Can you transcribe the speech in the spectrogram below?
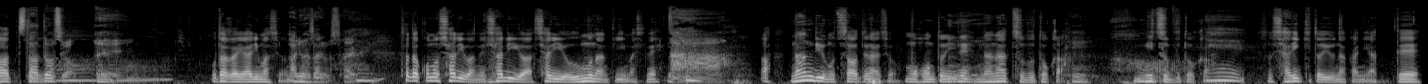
わってる。伝わってますよ。えお互いありますよえありねますあります。はい。はい。ただこのシャリはねシャリがシャリを生むなんて言いましてね。ああ何粒も伝わってないですよ。もう本当にね、7粒とかあ。うん。2粒とか、ええ。そうシャリ機という中にあって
